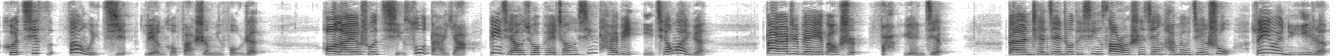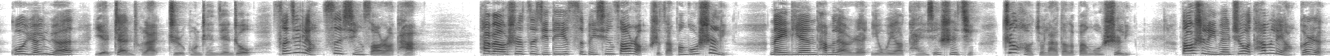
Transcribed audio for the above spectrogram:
和妻子范玮琪联合发声明否认，后来又说起诉大牙，并且要求赔偿新台币一千万元。大牙这边也表示法院见。但陈建州的性骚扰事件还没有结束，另一位女艺人郭圆圆也站出来指控陈建州曾经两次性骚扰她。她表示自己第一次被性骚扰是在办公室里。那一天，他们两人因为要谈一些事情，正好就来到了办公室里。当时里面只有他们两个人，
